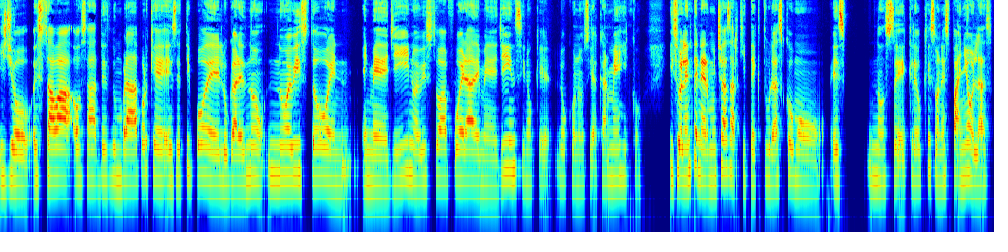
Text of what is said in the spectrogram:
y yo estaba, o sea, deslumbrada porque ese tipo de lugares no, no he visto en, en Medellín, no he visto afuera de Medellín, sino que lo conocí acá en México. Y suelen tener muchas arquitecturas como, es, no sé, creo que son españolas,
